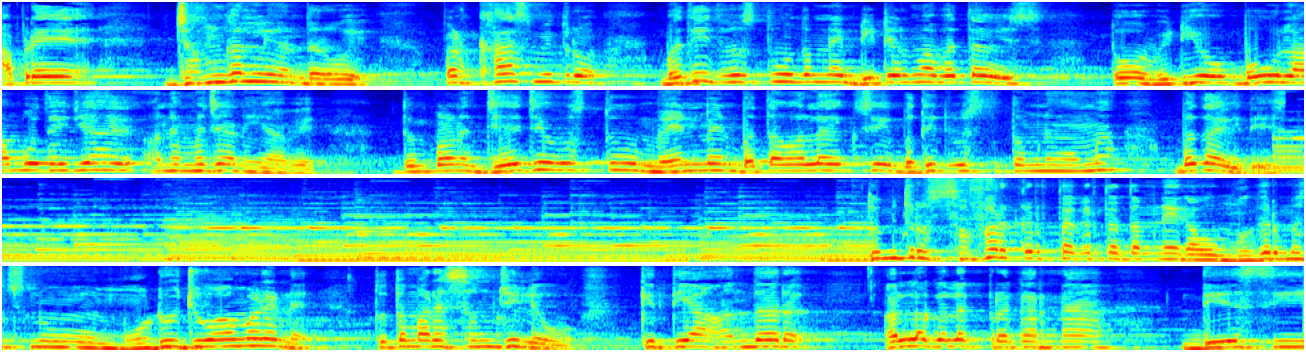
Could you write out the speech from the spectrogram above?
આપણે જંગલની અંદર હોય. પણ ખાસ મિત્રો, બધી જ વસ્તુ હું તમને ડિટેલમાં બતાવીશ તો વીડિયો બહુ લાંબો થઈ જાય અને મજા નહીં આવે. તો પણ જે જે વસ્તુ મેન મેન બતાવવા લાયક છે એ બધી જ વસ્તુ તમને હું આમાં બતાવી દઈશ. તો મિત્રો સફર કરતાં કરતાં તમને એક આવું મગરમચ્છનું મોઢું જોવા મળે ને, તો તમારે સમજી લેવું કે ત્યાં અંદર અલગ અલગ પ્રકારના દેશી,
